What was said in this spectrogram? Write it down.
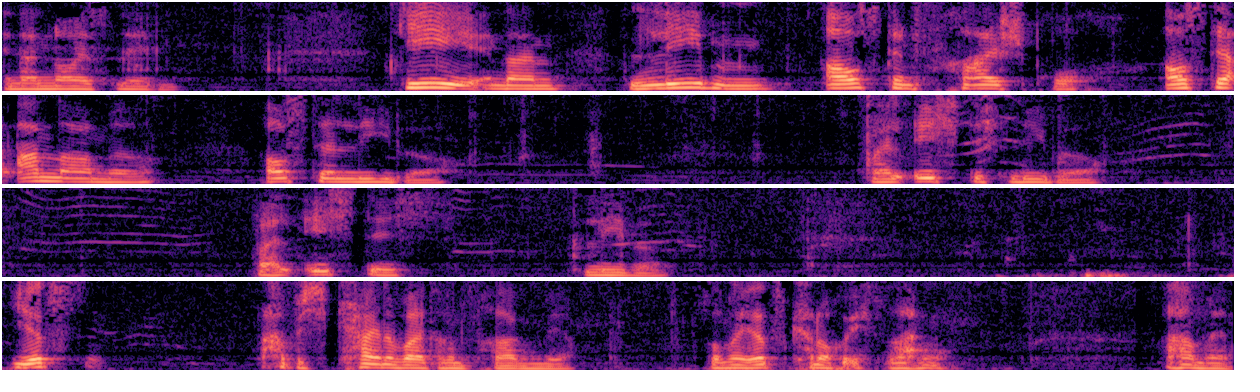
in ein neues Leben. Geh in dein Leben aus dem Freispruch, aus der Annahme, aus der Liebe. Weil ich dich liebe. Weil ich dich liebe. Jetzt habe ich keine weiteren Fragen mehr, sondern jetzt kann auch ich sagen, Amen.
